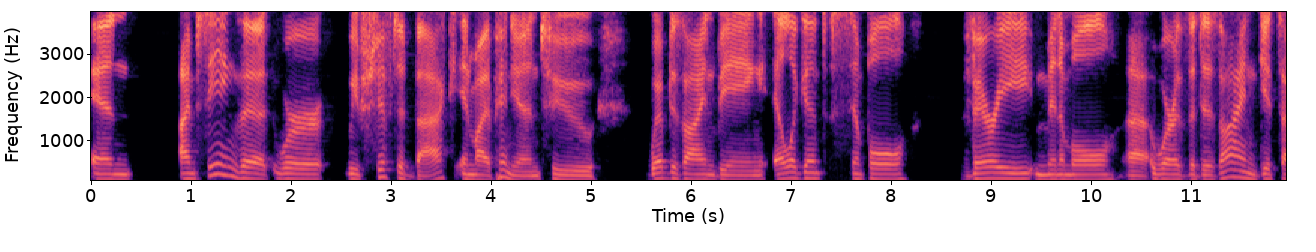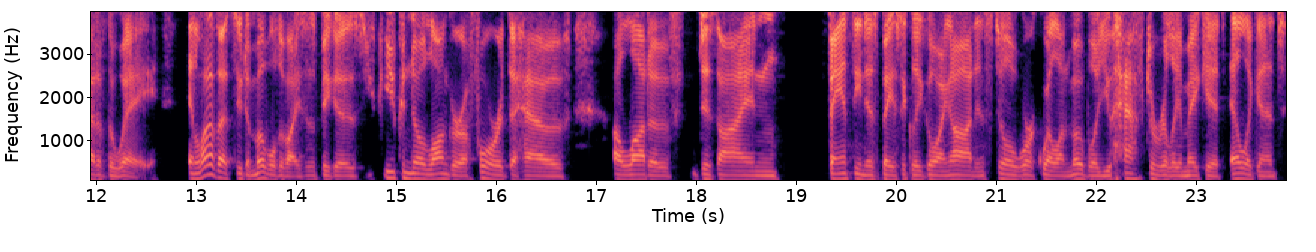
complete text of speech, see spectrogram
and I'm seeing that we're we've shifted back, in my opinion, to web design being elegant, simple, very minimal, uh, where the design gets out of the way. And a lot of that's due to mobile devices because you, you can no longer afford to have a lot of design fanciness basically going on and still work well on mobile. You have to really make it elegant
